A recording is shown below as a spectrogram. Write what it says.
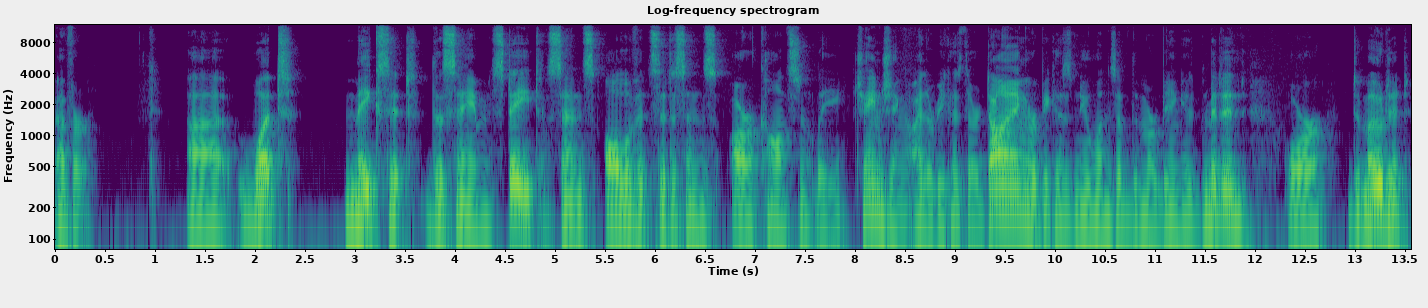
ever. Uh, what makes it the same state since all of its citizens are constantly changing, either because they're dying or because new ones of them are being admitted or demoted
